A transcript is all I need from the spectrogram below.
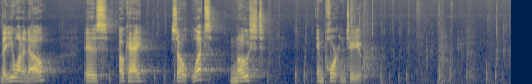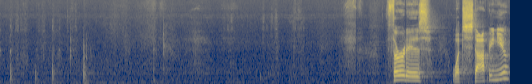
that you want to know is okay, so what's most important to you? Third is what's stopping you?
